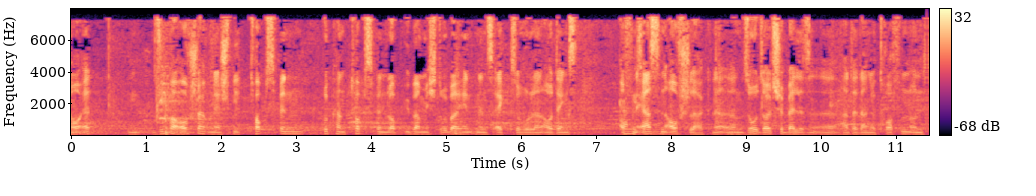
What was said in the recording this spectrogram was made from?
No-Ad, ein super Aufschlag und er spielt Topspin, Rückhand Topspin-Lob über mich drüber hinten ins Eck, so wo du dann auch denkst, auf den sein, ersten ne? Aufschlag, ne? Dann So solche Bälle äh, hat er dann getroffen und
